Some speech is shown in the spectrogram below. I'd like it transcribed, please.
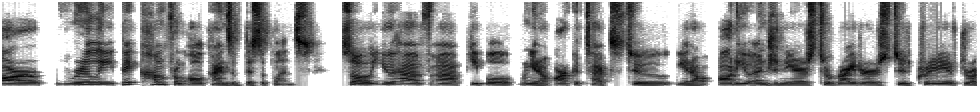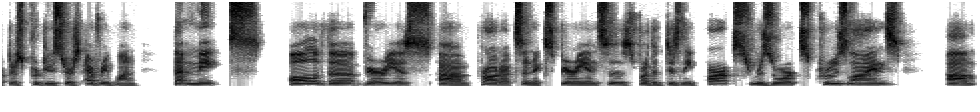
are really, they come from all kinds of disciplines. So you have uh, people, you know, architects to, you know, audio engineers to writers to creative directors, producers, everyone that makes all of the various um, products and experiences for the Disney parks, resorts, cruise lines, um,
